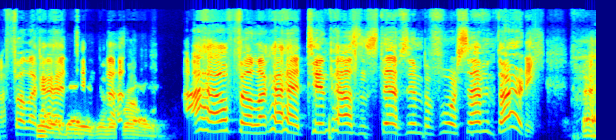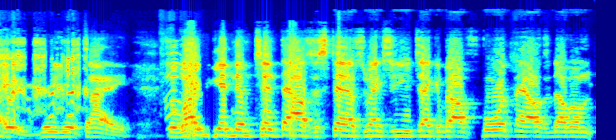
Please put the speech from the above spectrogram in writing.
I felt like Four I had days in a 10,000. I felt like I had ten thousand steps in before seven thirty. Hey, do your thing. But while you're getting them 10,000 steps, make sure you take about 4,000 of them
